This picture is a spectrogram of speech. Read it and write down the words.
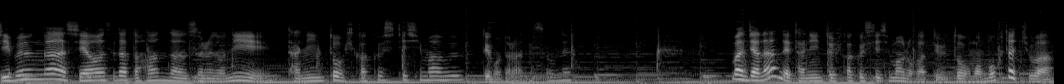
自分が幸せだと判断するのに他人と比較してしまうってことなんですよねまあじゃあなんで他人と比較してしまうのかっていうと、まあ、僕たちは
